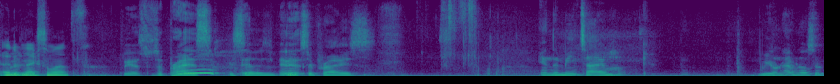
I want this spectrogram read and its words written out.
End of next month. We have a surprise. It's a It- it big is. surprise. In the meantime, we don't have no sur-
